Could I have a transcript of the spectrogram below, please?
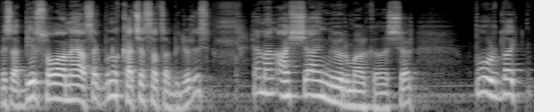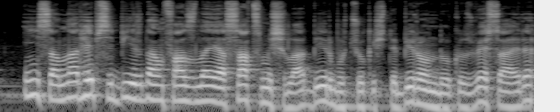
Mesela 1 Solana'ya alsak bunu kaça satabiliriz? Hemen aşağı iniyorum arkadaşlar. Burada insanlar hepsi birden fazlaya satmışlar. Bir buçuk işte 1.19 vesaire.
